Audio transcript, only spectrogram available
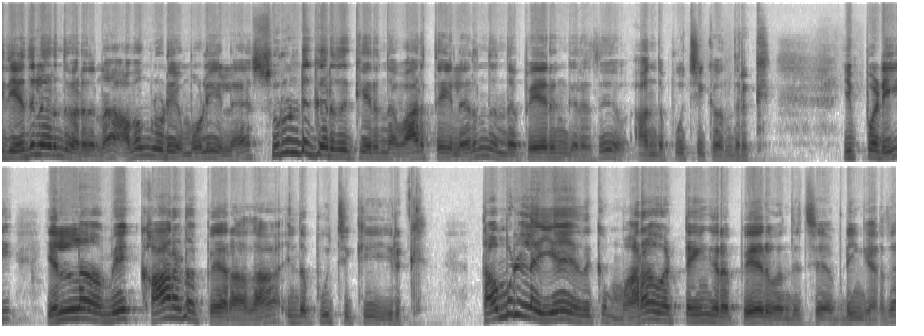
இது எதுலேருந்து வருதுன்னா அவங்களுடைய மொழியில் சுருண்டுக்கிறதுக்கு இருந்த வார்த்தையிலேருந்து இந்த பேருங்கிறது அந்த பூச்சிக்கு வந்திருக்கு. இப்படி எல்லாமே காரண பேராக தான் இந்த பூச்சிக்கு இருக்குது தமிழில் ஏன் இதுக்கு மரவட்டைங்கிற பேர் வந்துச்சு அப்படிங்கிறத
